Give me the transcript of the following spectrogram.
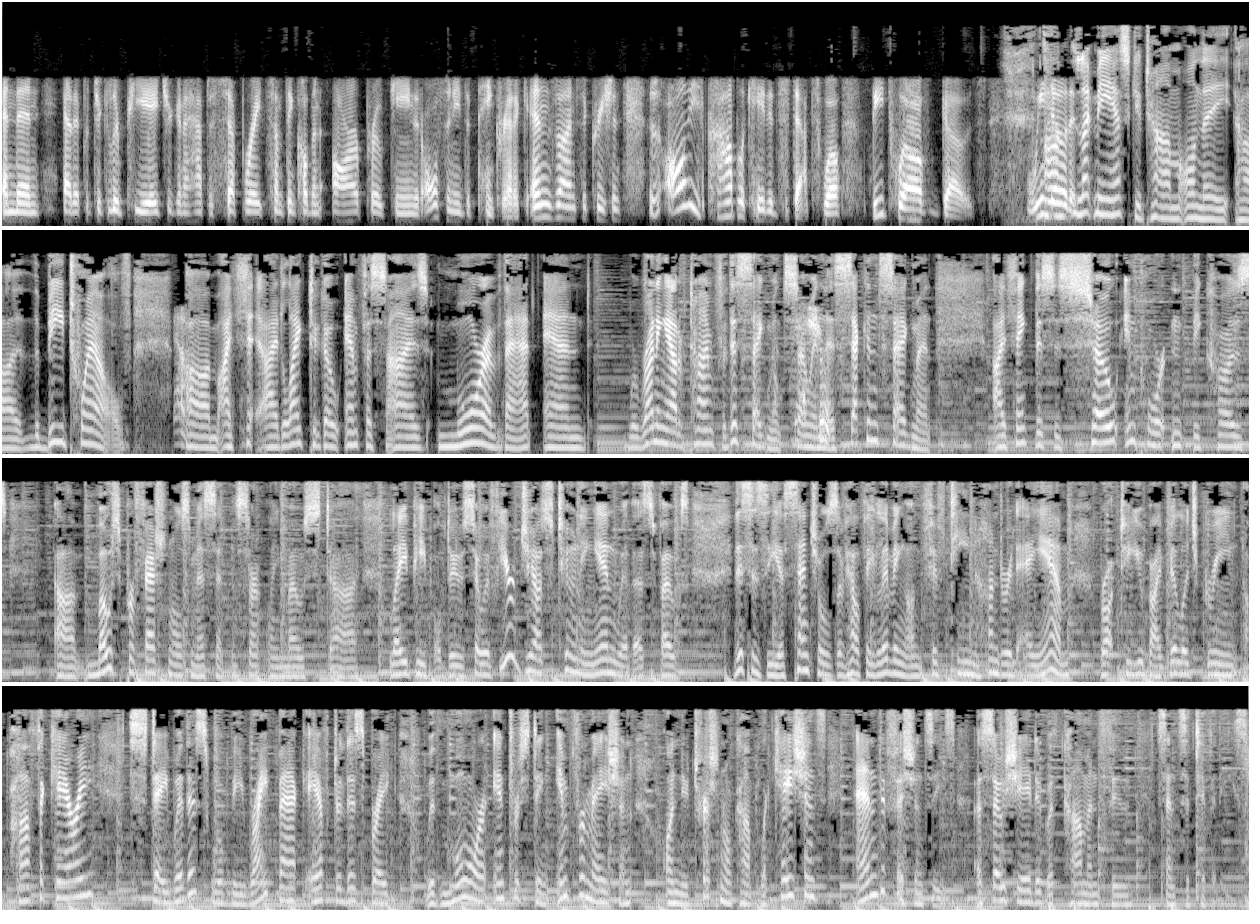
And then at a particular pH, you're going to have to separate something called an R protein that also needs a pancreatic enzyme secretion. There's all these complicated steps. Well, B12 goes. We know um, that. Let me ask you, Tom, on the uh, the B12. Yeah. Um, I th- I'd like to go emphasize more of that, and we're running out of time for this segment. So Yeah, in sure. the second segment, I think this is so important because uh, most professionals miss it, and certainly most uh, lay people do. So if you're just tuning in with us, folks, this is the Essentials of Healthy Living on 1500 AM, brought to you by Village Green Apothecary. Stay with us. We'll be right back after this break with more interesting information on nutritional complications and deficiencies associated with common food sensitivities.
